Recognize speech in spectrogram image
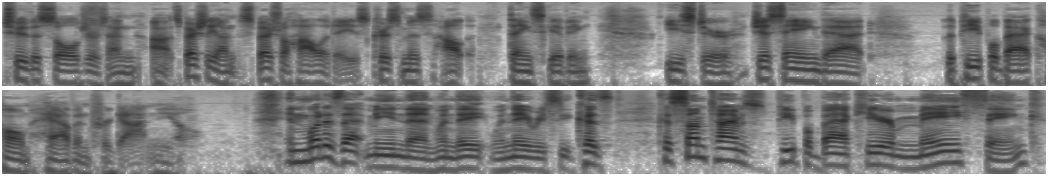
to the soldiers on uh, especially on special holidays christmas hol- thanksgiving easter just saying that the people back home haven't forgotten you And what does that mean then when they when they receive? Because sometimes people back here may think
